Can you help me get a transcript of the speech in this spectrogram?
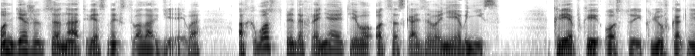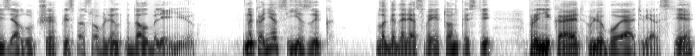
он держится на отвесных стволах дерева, а хвост предохраняет его от соскальзывания вниз. Крепкий острый клюв как нельзя лучше приспособлен к долблению. Наконец, язык, благодаря своей тонкости, проникает в любое отверстие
